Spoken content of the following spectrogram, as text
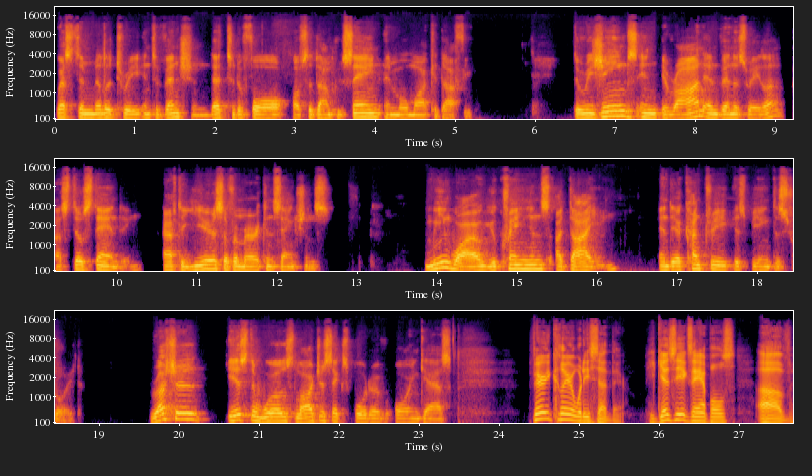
Western military intervention led to the fall of Saddam Hussein and Muammar Gaddafi. The regimes in Iran and Venezuela are still standing after years of American sanctions. Meanwhile, Ukrainians are dying and their country is being destroyed. Russia is the world's largest exporter of oil and gas. Very clear what he said there. He gives the examples of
